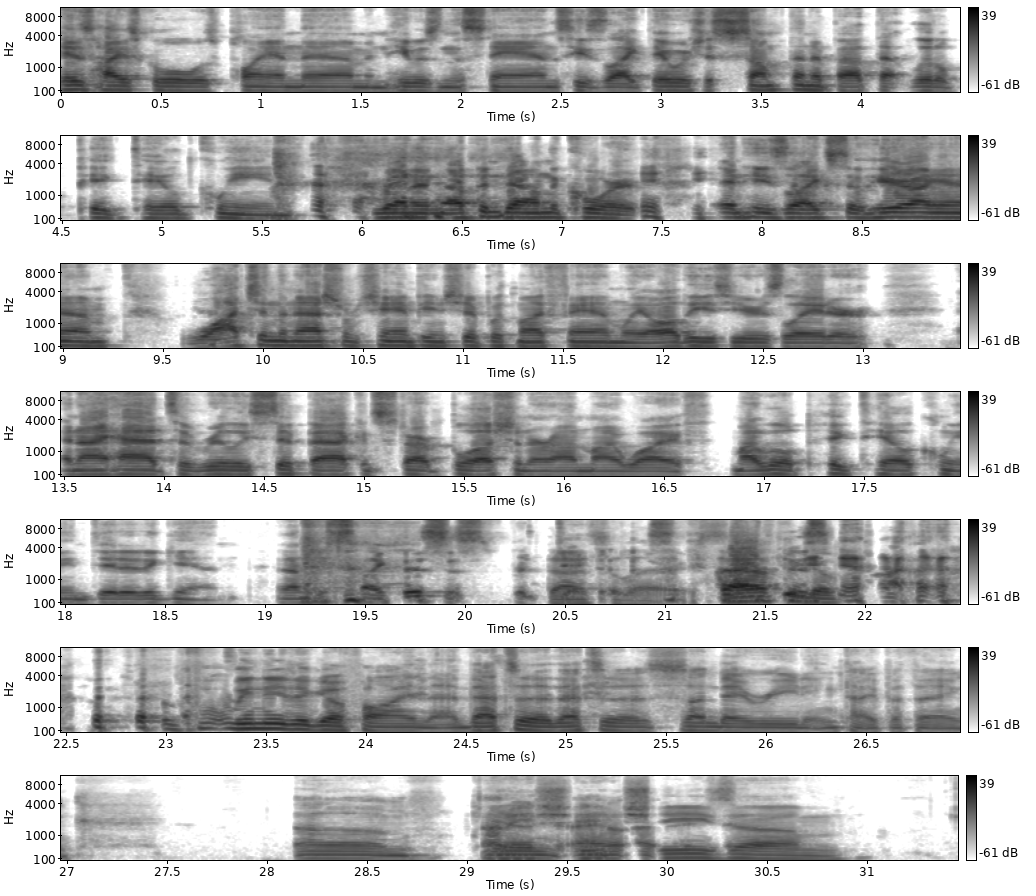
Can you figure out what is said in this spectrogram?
his high school was playing them and he was in the stands. He's like, there was just something about that little pigtailed queen running up and down the court. And he's like, so here I am watching the national championship with my family all these years later. And I had to really sit back and start blushing around my wife. My little pigtail queen did it again. And I'm just like, this is ridiculous. That's hilarious. go, we need to go find that. That's a that's a Sunday reading type of thing. Um I yeah, mean, she, I she's um,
